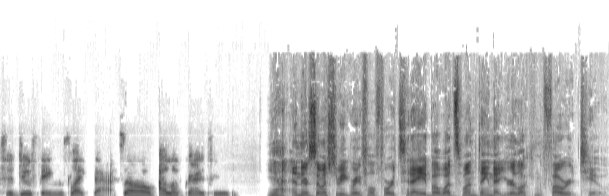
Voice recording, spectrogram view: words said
to do things like that. So I love gratitude. Yeah, and there's so much to be grateful for today, but what's one thing that you're looking forward to?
